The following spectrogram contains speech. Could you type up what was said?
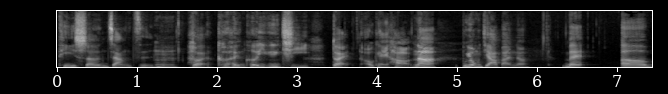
提升这样子。嗯，对，可很可以预期。对，OK，好，那不用加班呢？没。呃，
